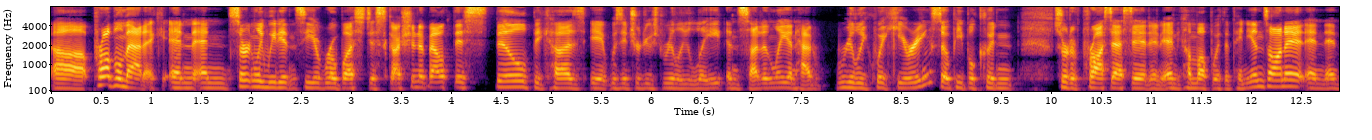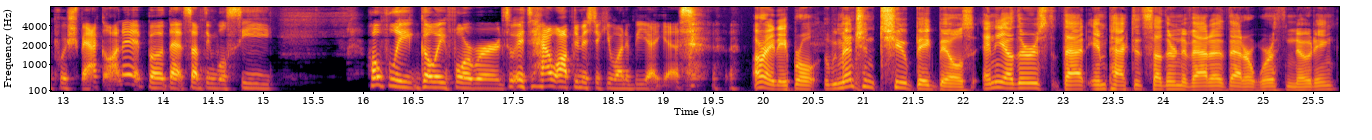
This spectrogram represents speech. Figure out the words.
uh, problematic. And and certainly we didn't see a robust discussion about this bill because it was introduced really late and suddenly and had really quick hearings. So people couldn't sort of process it and, and come up with opinions on it and, and push back on it. But that's something we'll see hopefully going forward. So it's how optimistic you want to be, I guess. All right, April, we mentioned two big bills. Any others that impacted Southern Nevada that are worth noting?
